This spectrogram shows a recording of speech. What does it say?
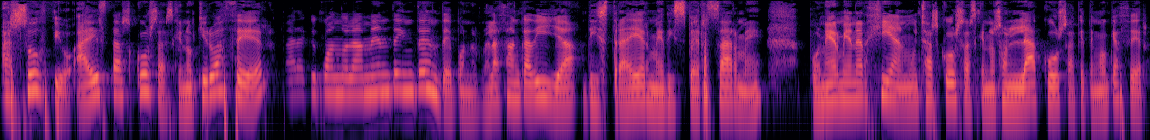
asocio a estas cosas que no quiero hacer para que cuando la mente intente ponerme la zancadilla, distraerme, dispersarme, poner mi energía en muchas cosas que no son la cosa que tengo que hacer,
